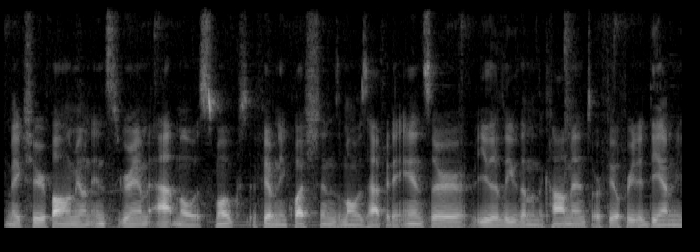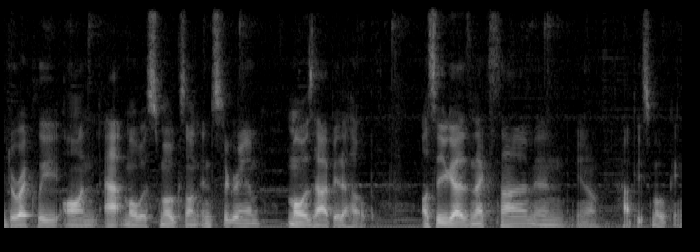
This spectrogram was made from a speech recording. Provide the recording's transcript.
Make sure you're following me on Instagram at Moa Smokes. If you have any questions, I'm always happy to answer. Either leave them in the comments or feel free to DM me directly on at Moa Smokes on Instagram. I'm always happy to help. I'll see you guys next time and, you know, happy smoking.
